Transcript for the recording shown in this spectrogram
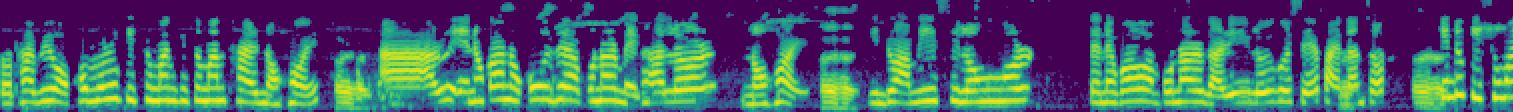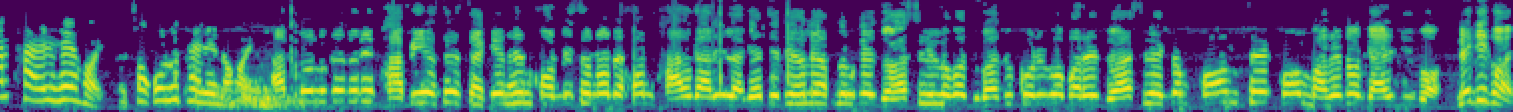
তথাপিও অসমৰো কিছুমান কিছুমান ঠাই নহয়। আৰু এনেকুৱা নকওঁ যে আপোনাৰ মেঘালয়ৰ নহয়। হয় হয়। কিন্তু আমি শ্বিলঙৰ তেনেকুৱাও আপোনাৰ গাড়ী লৈ গৈছে ফাইনেন্সত কিন্তু কিছুমান ঠাইৰহে হয় সকলো ঠাইৰে নহয়। আপোনালোকে যদি ভাবি আছে ছেকেণ্ড হেণ্ড কণ্ডিশ্যনত এখন ভাল গাড়ী লাগে তেতিয়াহ'লে আপোনালোকে জয়াশ্ৰীৰ লগত যোগাযোগ কৰিব পাৰে। জয়াশ্ৰী একদম কমচে কম বাজেটত গাড়ী দিব। নে কি কয়?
